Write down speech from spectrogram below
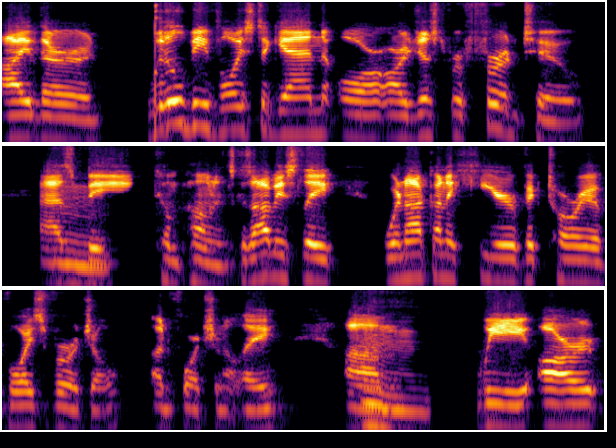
either will be voiced again or are just referred to as Hmm. being components. Because obviously, we're not going to hear Victoria voice Virgil, unfortunately. Um, Hmm. We are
